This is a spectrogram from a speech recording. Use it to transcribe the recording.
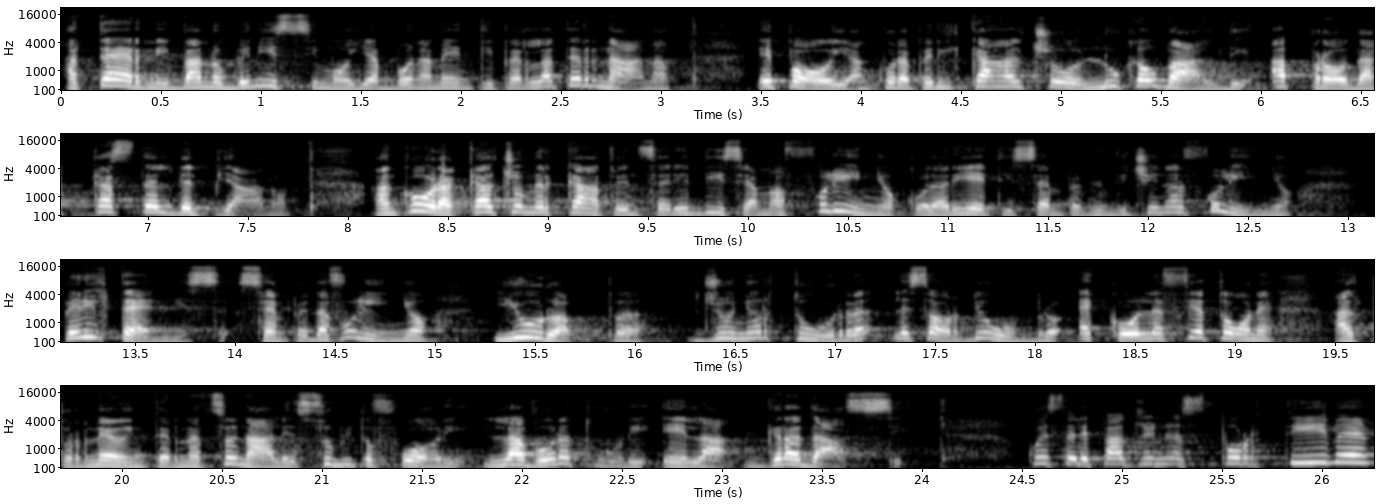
A Terni vanno benissimo gli abbonamenti per la Ternana e poi ancora per il calcio Luca Ubaldi approda a Castel del Piano. Ancora calciomercato in Serie D siamo a Foligno con la Rieti sempre più vicina al Foligno. Per il tennis, sempre da Foligno, Europe Junior Tour, l'esordio umbro è col fiatone al torneo internazionale subito fuori lavoratori e la Gradassi. Queste le pagine sportive,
